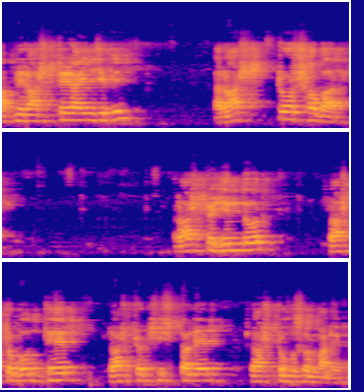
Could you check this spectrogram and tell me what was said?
আপনি রাষ্ট্রের আইনজীবী, রাষ্ট্র সবার রাষ্ট্র হিন্দুর রাষ্ট্র বৌদ্ধের রাষ্ট্র খ্রিস্টানের রাষ্ট্র মুসলমানের,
